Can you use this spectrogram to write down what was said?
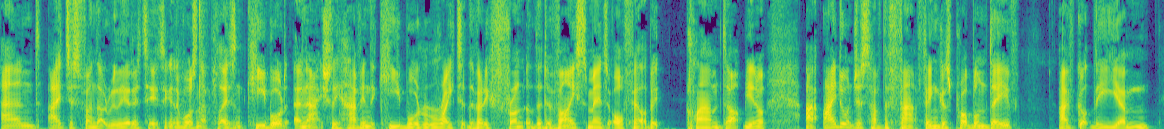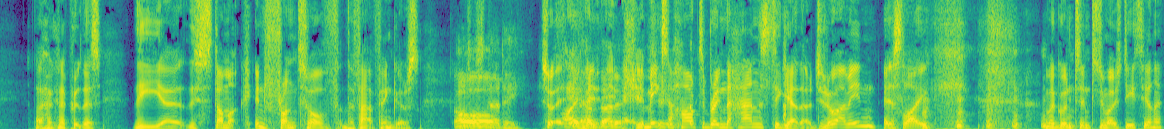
And I just found that really irritating, and it wasn't a pleasant keyboard. And actually, having the keyboard right at the very front of the device meant it all felt a bit clammed up. You know, I, I don't just have the fat fingers problem, Dave. I've got the um, how can I put this? the uh, the stomach in front of the fat fingers. Oh, Steady. So I it, have that it- issue It makes too. it hard to bring the hands together. Do you know what I mean? It's like, am I going into too much detail here?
